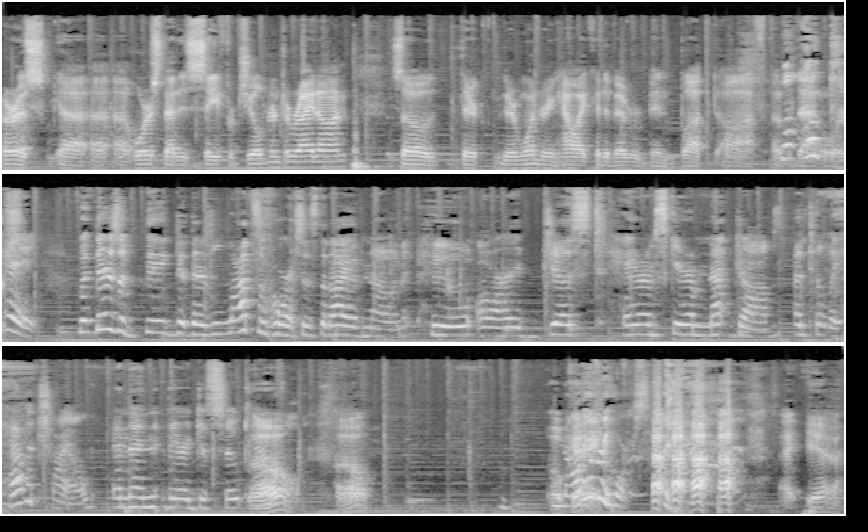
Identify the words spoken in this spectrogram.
or a, uh, a, a horse that is safe for children to ride on. So they're they're wondering how I could have ever been bucked off of well, that okay, horse. but there's a big. There's lots of horses that I have known who are just harem scarum nut jobs until they have a child, and then they're just so oh, careful. Oh, oh. Okay. Not every horse. Yeah,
